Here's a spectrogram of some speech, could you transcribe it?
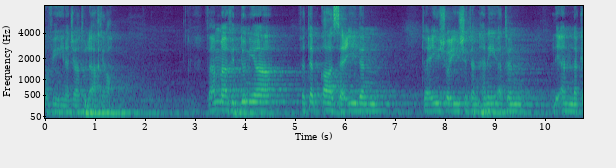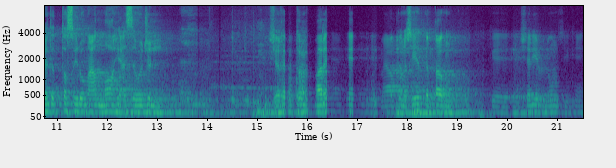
وفيه نجاة الآخرة. فأما في الدنيا فتبقى سعيدا، تعيش عيشة هنيئة لأنك تتصل مع الله عز وجل. شیخ محترم فرما رہے ہیں کہ میں آپ کو نصیحت کرتا ہوں کہ شرعی علوم سیکھیں،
